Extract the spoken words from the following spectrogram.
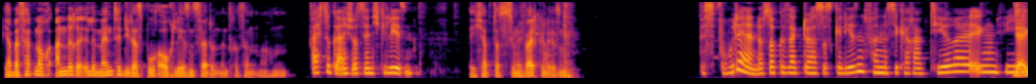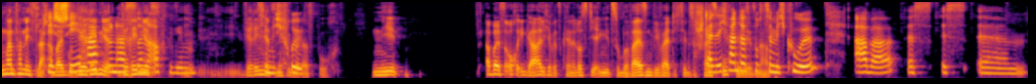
Ja, aber es hat noch andere Elemente, die das Buch auch lesenswert und interessant machen. Weißt du gar nicht, du hast ja nicht gelesen. Ich habe das ziemlich weit gelesen. Bis wo denn? Du hast doch gesagt, du hast es gelesen, fandest die Charaktere irgendwie. Ja, irgendwann fand ich es lang. Aber wir reden, jetzt- und hast wir reden dann jetzt, aufgegeben. Wir reden Ziemlich jetzt nicht früh. über das Buch. Nee. Aber ist auch egal. Ich habe jetzt keine Lust, dir irgendwie zu beweisen, wie weit ich dieses scheiß also ich Buch fand das Buch hab. ziemlich cool, aber es ist, ähm,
